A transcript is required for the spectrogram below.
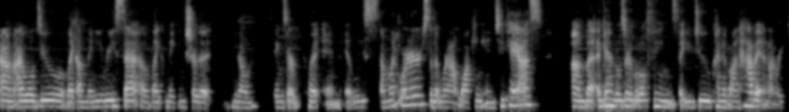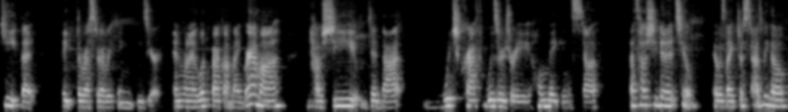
Um, I will do like a mini reset of like making sure that, you know, things are put in at least somewhat order so that we're not walking into chaos. Um, but again, those are little things that you do kind of on habit and on repeat that make the rest of everything easier. And when I look back on my grandma and how she did that witchcraft, wizardry, homemaking stuff, that's how she did it too. It was like just as we go,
